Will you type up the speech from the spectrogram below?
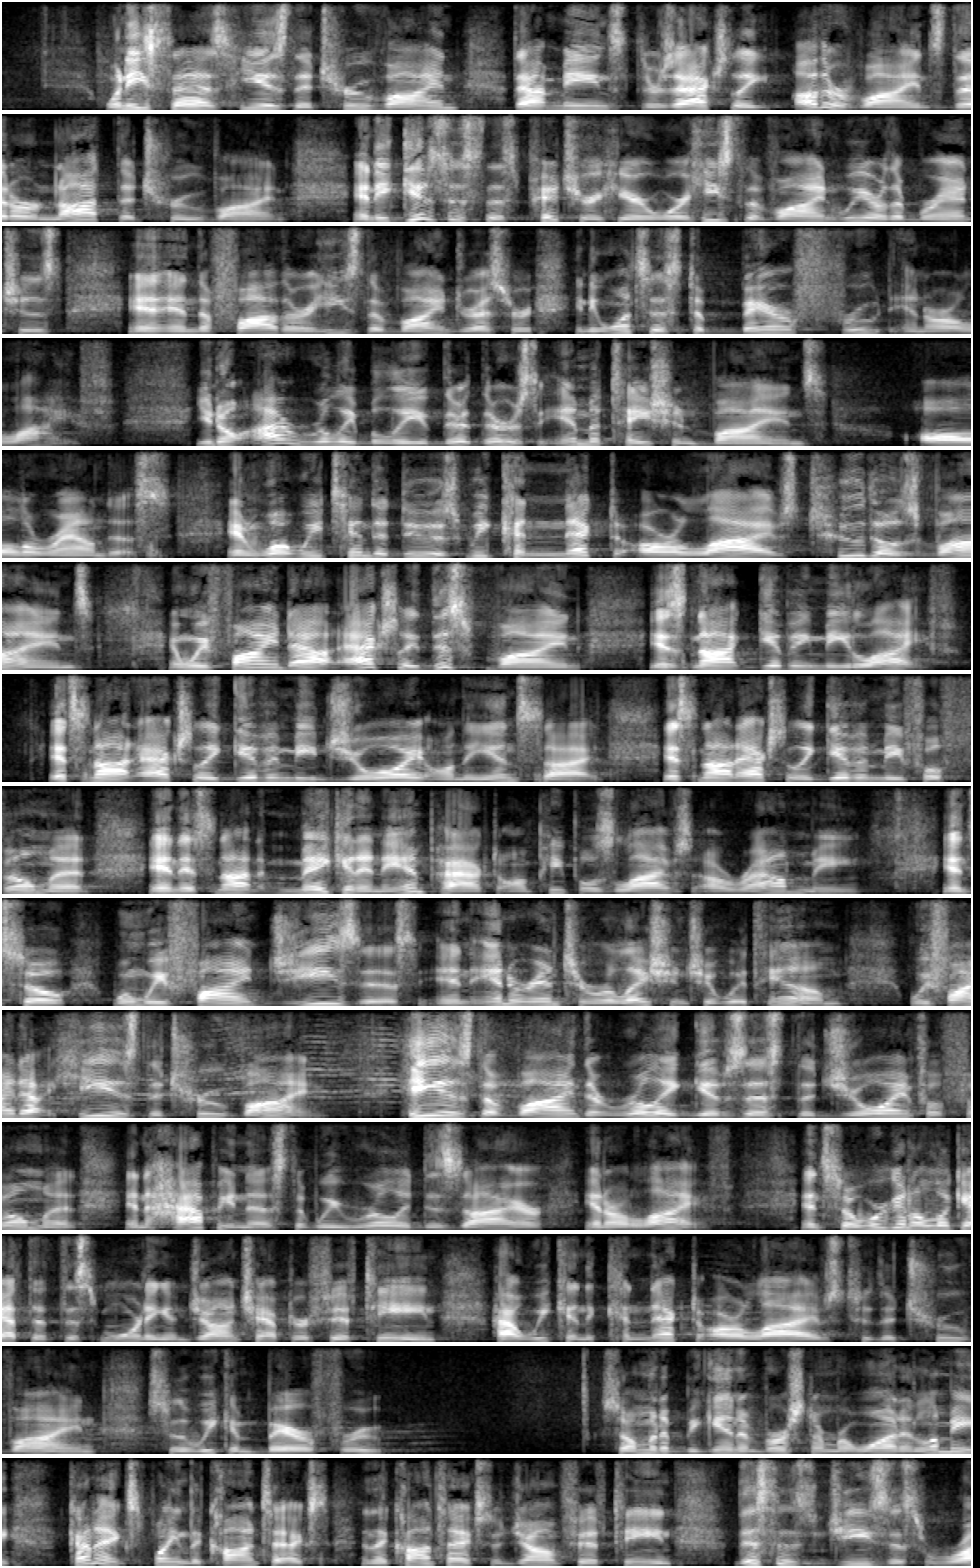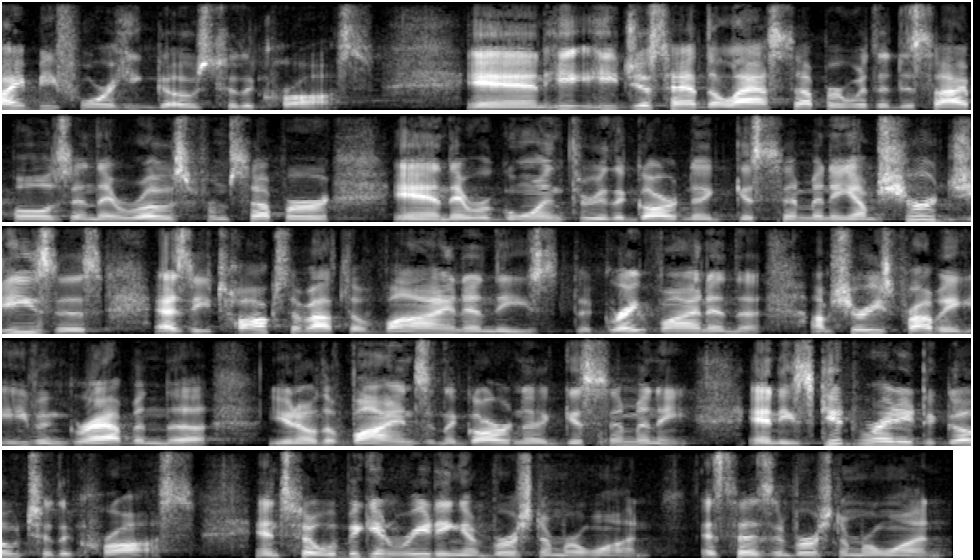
When he says he is the true vine, that means there's actually other vines that are not the true vine. And he gives us this picture here where he's the vine, we are the branches, and, and the Father, he's the vine dresser, and he wants us to bear fruit in our life. You know, I really believe there, there's imitation vines all around us. And what we tend to do is we connect our lives to those vines and we find out actually, this vine is not giving me life. It's not actually giving me joy on the inside. It's not actually giving me fulfillment, and it's not making an impact on people's lives around me. And so when we find Jesus and enter into relationship with Him, we find out He is the true vine. He is the vine that really gives us the joy and fulfillment and happiness that we really desire in our life. And so we're going to look at that this morning in John chapter 15, how we can connect our lives to the true vine so that we can bear fruit. So I'm going to begin in verse number one, and let me kind of explain the context. In the context of John 15, this is Jesus right before he goes to the cross. And he, he just had the Last Supper with the disciples, and they rose from supper, and they were going through the Garden of Gethsemane. I'm sure Jesus, as he talks about the vine and these, the grapevine, and the, I'm sure he's probably even grabbing the, you know, the vines in the Garden of Gethsemane, and he's getting ready to go to the cross. And so we'll begin reading in verse number one. It says in verse number one,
